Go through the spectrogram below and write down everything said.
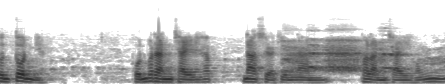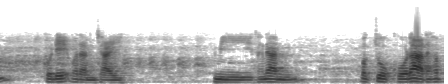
ต้นๆเนี่ย ผลพรันชัยนะครับ หน้าเสือทีมงานพรันชัยของโกเดะพรันชัย มีทางด้านบักโจกโคราชนะครับ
